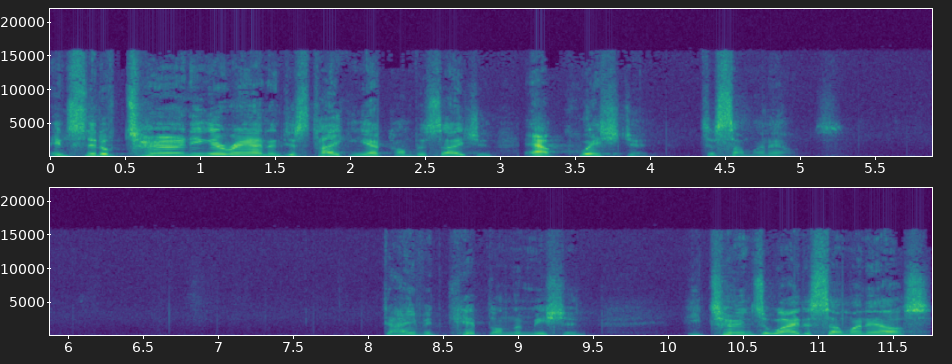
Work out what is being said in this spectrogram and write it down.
instead of turning around and just taking our conversation, our question to someone else? David kept on the mission. He turns away to someone else.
